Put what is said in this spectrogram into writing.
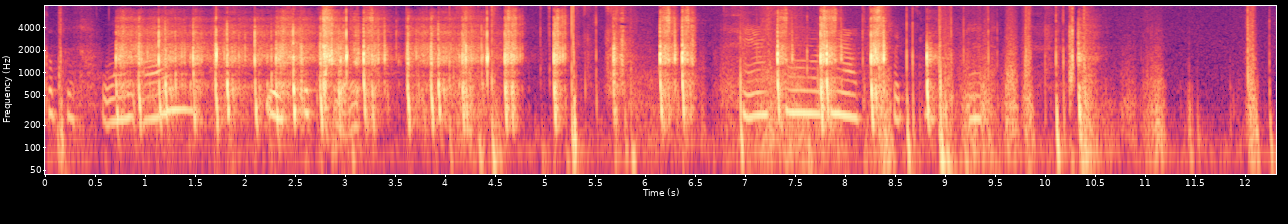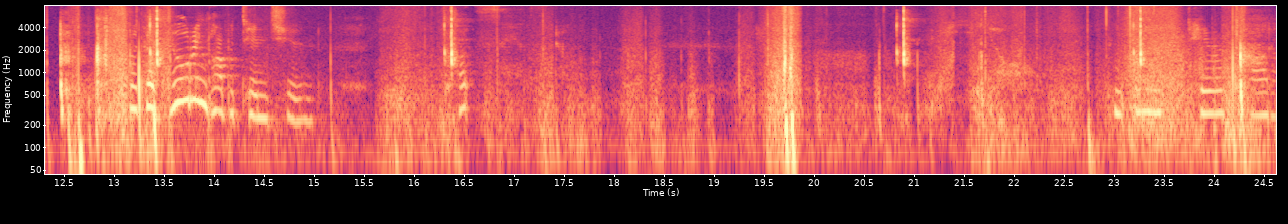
break up this form. I'm gonna fix it. Samsung, we're gonna have to fix it. Like a building competition. Cut sand. Terracotta.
